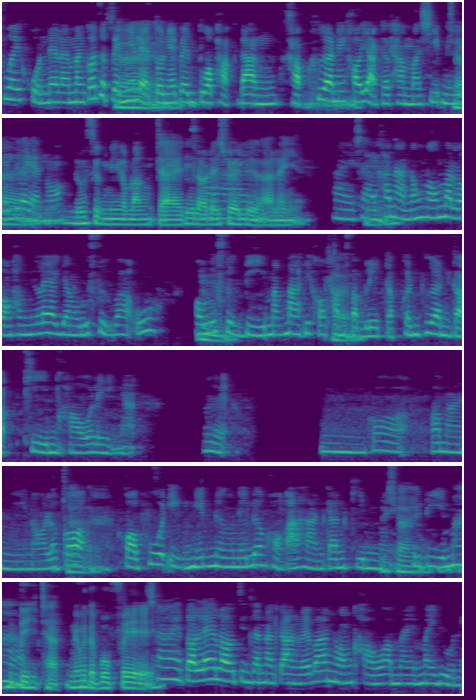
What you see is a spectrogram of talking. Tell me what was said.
ช่วยคนได้อะไรมันก็จะเป็นใช่นี่แหละตัวเนี้ยเป็นตัวผลักดันขับเคลื่อนให้เขาอยากจะทำอาชีพนี้ใช่เรื่อยๆอะเนาะรู้สึกมีกำลังใจที่เราได้ใช่ช่วยเหลืออะไรอย่างเงี้ยใช่ใช่อืมขนาดน้องๆมาลองครั้งแรกยังรู้สึกว่าโอ้เขาอืมรู้สึกดีมากๆที่เขาทำใช่สำเร็จกับเพื่อนๆกับทีมเขาอะไรอย่างเงี้ยนั่นแหละ อืม ก็ประมาณนี้เนาะแล้วก็ใช่ขอพูดอีกนิดนึงในเรื่องของอาหารการกินหน่อยใช่คือดีมากดีจัดนึกว่าแต่บุฟเฟ่ต์ใช่ตอนแรกเราจินตนาการไว้ว่าน้องเขาอะมามาอยู่ใน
